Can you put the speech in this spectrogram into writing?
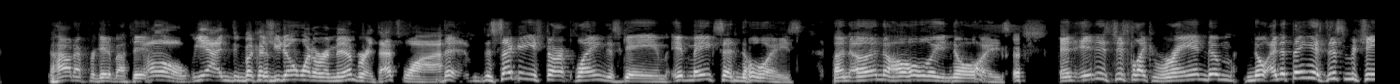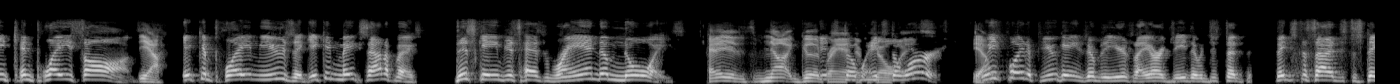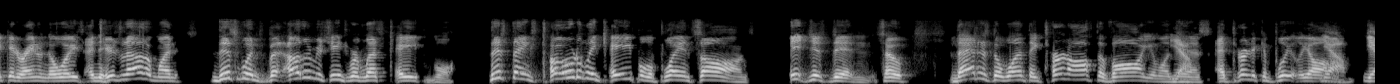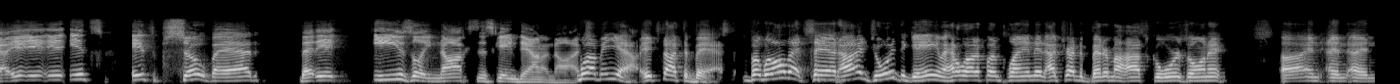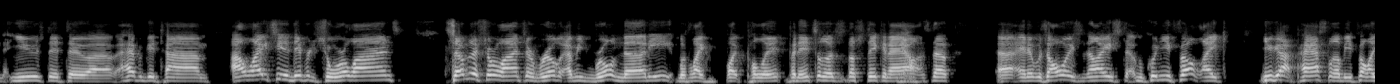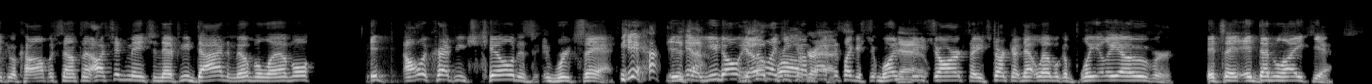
How did I forget about this? oh, yeah, because The- you don't want to remember it. That's why. the, the second you start playing this game, it makes a noise, an unholy noise, and it is just like random. No, and the thing is, this machine can play songs. yeah, It can play music. It can make sound effects. This game just has random noise. and it is not good It's random the it's the worst. Yeah. We've played a few games over the years on ARG that were just a, they just decided just to stick in random noise. And here's another one. This one's but other machines were less capable. This thing's totally capable of playing songs. It just didn't. So that is the one thing. Turn off the volume on Yeah. this and turn it completely off. Yeah, yeah, it, it, it, it's it's so bad that it easily knocks this game down a notch. Well, I mean, yeah, it's not the best. But with all that said, I enjoyed the game. I had a lot of fun playing it. I tried to better my high scores on it. Uh, and, and and used it to uh, have a good time. I like seeing the different shorelines. Some of the shorelines are real, I mean, real nutty with like like peninsulas and stuff sticking out Yeah. and stuff. Uh, and it was always nice to, when you felt like you got past level, you felt like you accomplished something. I should mention that if you die in the middle of a level, it all the crap you killed is reset. yeah, It's yeah. like you don't. It's No not like you come back. It's like a one, No. two sharks. So you start at that level completely over. It's a, it doesn't like you.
